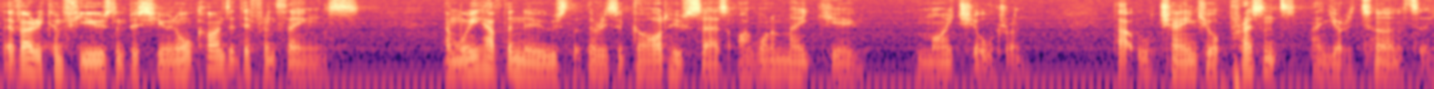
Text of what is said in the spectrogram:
They're very confused and pursuing all kinds of different things. And we have the news that there is a God who says, I want to make you my children. that will change your present and your eternity.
